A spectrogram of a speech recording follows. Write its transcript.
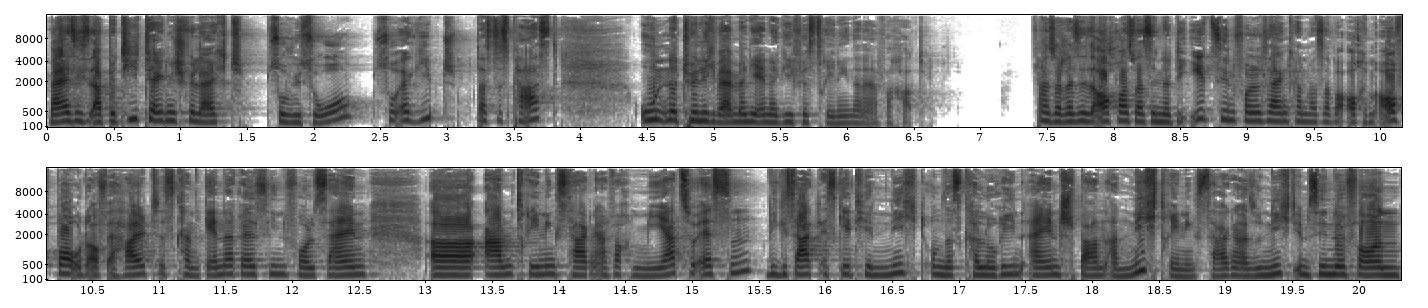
weil sich appetittechnisch vielleicht sowieso so ergibt, dass das passt. Und natürlich, weil man die Energie fürs Training dann einfach hat. Also das ist auch was, was in der Diät sinnvoll sein kann, was aber auch im Aufbau oder auf Erhalt, es kann generell sinnvoll sein, äh, an Trainingstagen einfach mehr zu essen. Wie gesagt, es geht hier nicht um das Kalorieneinsparen an Nicht-Trainingstagen, also nicht im Sinne von,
